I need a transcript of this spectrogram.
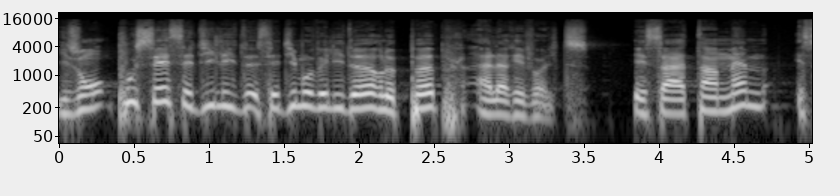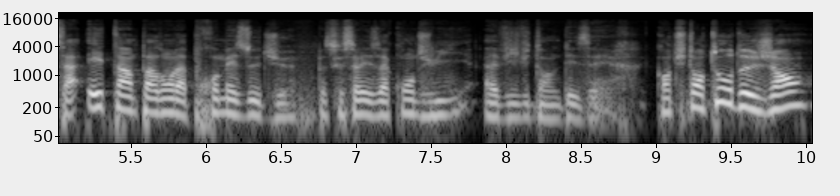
Ils ont poussé ces dix, mauvais leaders, le peuple, à la révolte. Et ça a atteint même, et ça éteint pardon, la promesse de Dieu, parce que ça les a conduits à vivre dans le désert. Quand tu t'entoures de gens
